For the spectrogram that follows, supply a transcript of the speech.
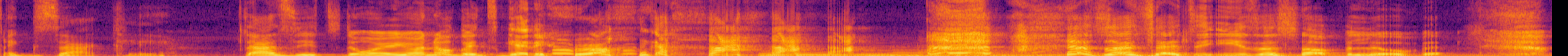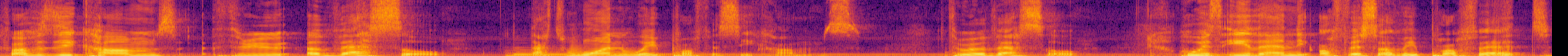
Exactly. That's it. Don't worry, you're not going to get it wrong. Why I said to ease us up a little bit. Prophecy comes through a vessel. That's one way prophecy comes through a vessel who is either in the office of a prophet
